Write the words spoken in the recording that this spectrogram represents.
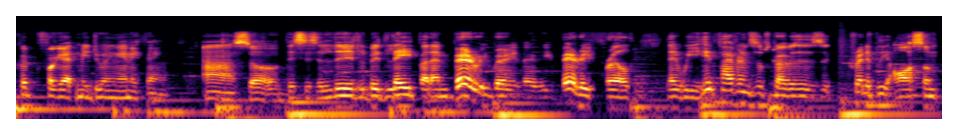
Could forget me doing anything. Uh, so this is a little bit late, but I'm very, very, very, very thrilled that we hit 500 subscribers. Is incredibly awesome.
